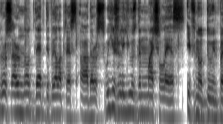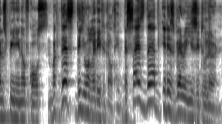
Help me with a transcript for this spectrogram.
fingers are not that developed as others, we usually use them much less, if not doing pen spinning of course, but that's the only difficulty. Besides that, it is very easy to learn.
